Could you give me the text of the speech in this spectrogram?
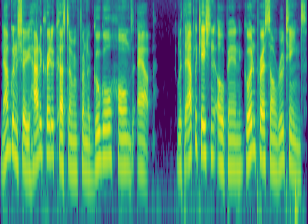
Now I'm going to show you how to create a custom from the Google Homes app. With the application open, go ahead and press on routines.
